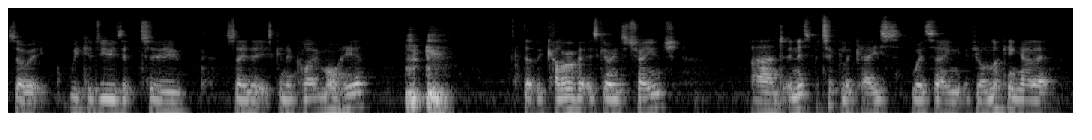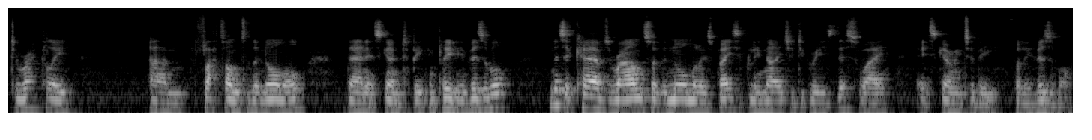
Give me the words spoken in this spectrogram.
So it, we could use it to say that it's going to glow more here, that the color of it is going to change. And in this particular case, we're saying if you're looking at it directly um, flat onto the normal, then it's going to be completely invisible. And as it curves around, so the normal is basically 90 degrees this way, it's going to be fully visible.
